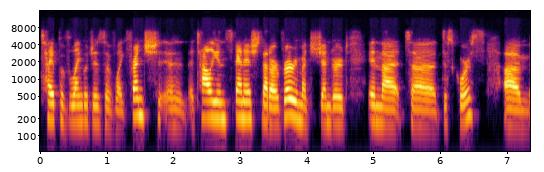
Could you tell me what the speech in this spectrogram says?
type of languages of like French, uh, Italian, Spanish that are very much gendered in that uh, discourse. Um,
